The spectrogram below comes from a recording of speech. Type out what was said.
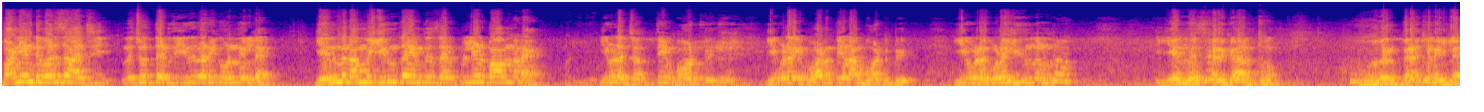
பன்னெண்டு வருஷம் ஆச்சு. இந்த சொத்து எடுத்து இது வரைக்கும் ஒன்றும் இல்லை. எதுவுமே நம்ம இருந்தா எந்த சார் பிள்ளைகள் பாவம் தானே? இவ்வளவு சொத்தையும் போட்டு இவ்வளவு பணத்தையும் நான் போட்டுட்டு இவ்வளவு கூட இருந்தோம்னா என்ன சார் இருக்கு அர்த்தம்? ஒரு பிரச்சனை இல்லை.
